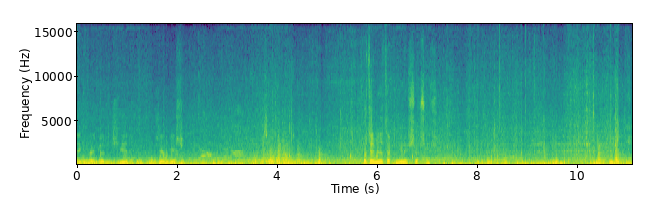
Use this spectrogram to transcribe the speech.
De güzel görün şu yeri. Güzel bir yer. Gerçekten. Otelimi de taktım güneş çok çünkü. Göçek.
